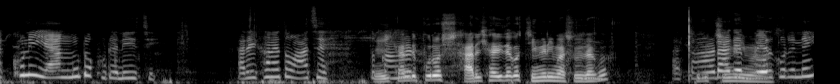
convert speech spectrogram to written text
এক্ষুনি এক মুঠো খুঁটে নিয়েছি। আর এখানে তো আছে। তো এইখান পুরো সারি সারি দেখো চিংড়ি মাছ শুধু দেখো। আর আগে বের করে নেই।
